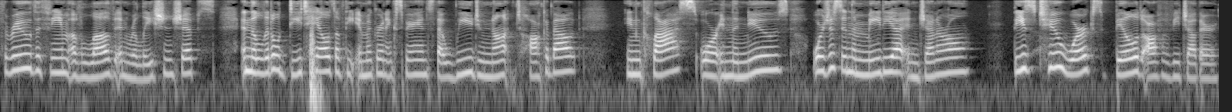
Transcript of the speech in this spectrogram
Through the theme of love and relationships and the little details of the immigrant experience that we do not talk about, in class or in the news or just in the media in general. These two works build off of each other,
